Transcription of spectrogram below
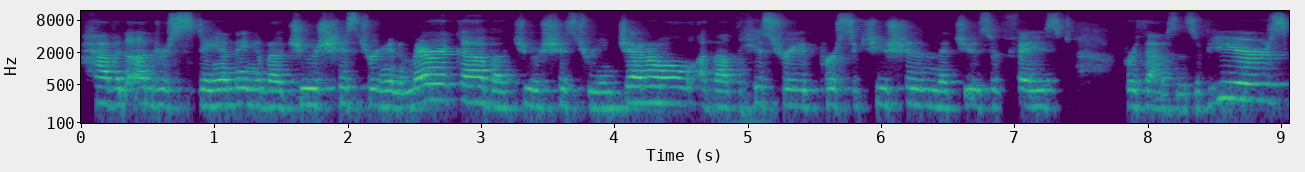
have an understanding about Jewish history in America, about Jewish history in general, about the history of persecution that Jews have faced for thousands of years.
